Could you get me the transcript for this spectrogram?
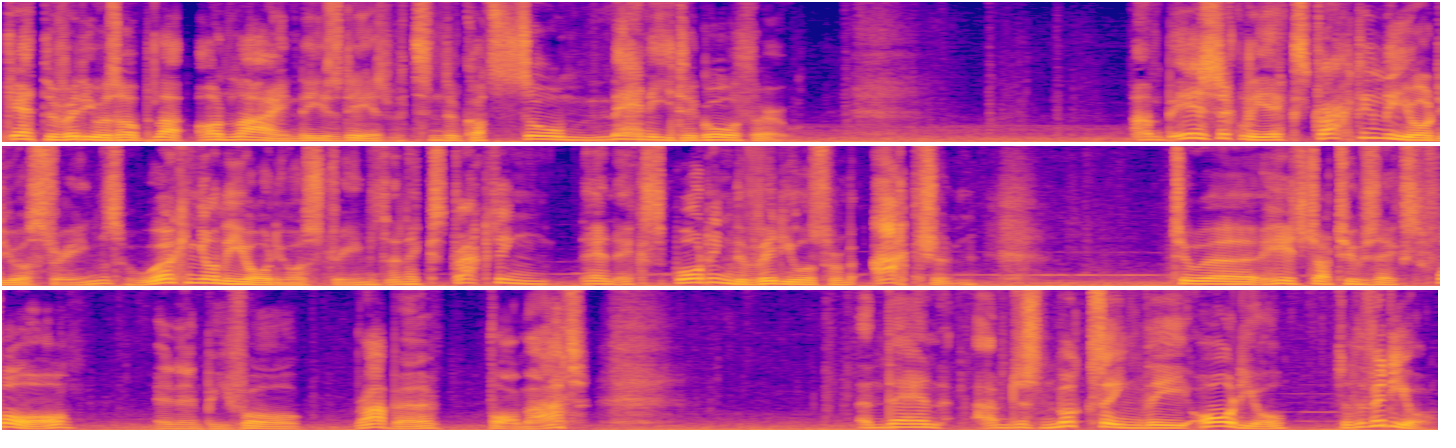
get the videos up online these days, but since I've got so many to go through. I'm basically extracting the audio streams, working on the audio streams, and extracting and exporting the videos from Action to a H.264 in MP4 wrapper format, and then I'm just muxing the audio to the video.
